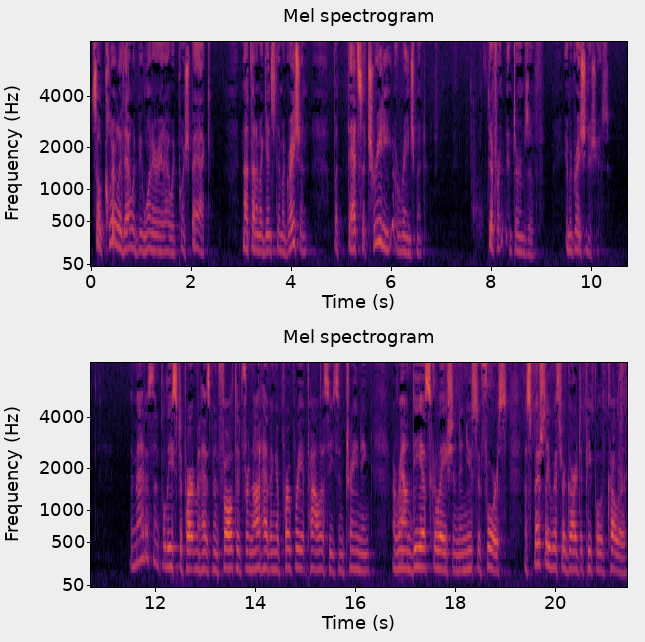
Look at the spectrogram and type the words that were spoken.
So clearly, that would be one area that I would push back. Not that I'm against immigration, but that's a treaty arrangement, different in terms of immigration issues. The Madison Police Department has been faulted for not having appropriate policies and training around de escalation and use of force, especially with regard to people of color.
